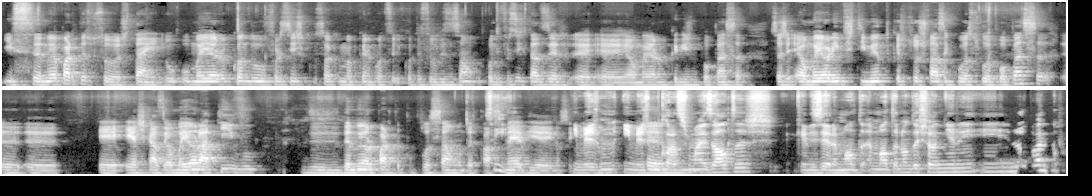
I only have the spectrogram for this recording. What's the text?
e se a maior parte das pessoas tem o, o maior, quando o Francisco, só que uma pequena contextualização, quando o Francisco está a dizer é, é, é, o maior mecanismo de poupança, ou seja, é o maior investimento que as pessoas fazem com a sua poupança, é, é, é as casas, é o maior ativo de, da maior parte da população, da classe Sim. média e não sei E mesmo, e mesmo um, classes mais altas, quer dizer, a malta, a malta não deixa o dinheiro no banco.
